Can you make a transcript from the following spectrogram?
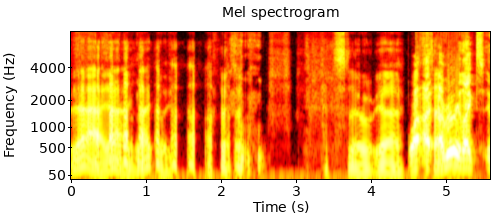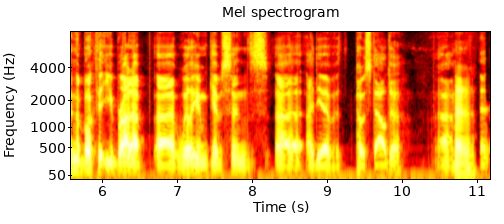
Yeah, yeah, exactly. so yeah. Well, I, I, really liked in the book that you brought up uh, William Gibson's uh, idea of postalgia. Um, uh. and,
